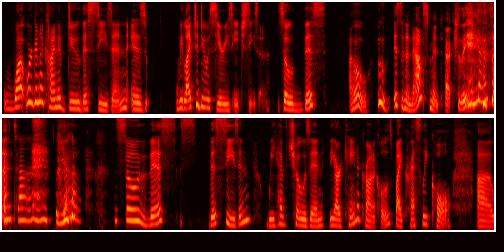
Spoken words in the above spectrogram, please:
What we're going to kind of do this season is we like to do a series each season. So this, oh, ooh, it's an announcement actually. Announcement time. yeah. So this this season we have chosen the Arcana Chronicles by Kresley Cole. Uh,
